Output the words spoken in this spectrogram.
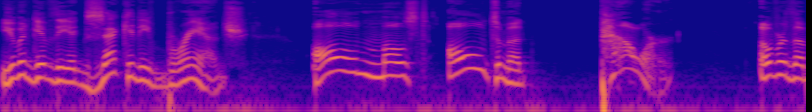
You would give the executive branch almost ultimate power over the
